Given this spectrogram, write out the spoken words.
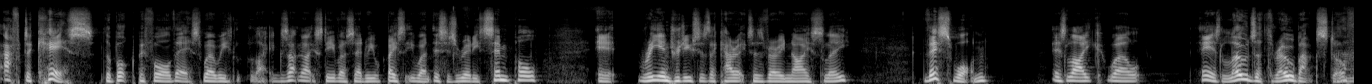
after Kiss, the book before this, where we like exactly like Steve I said, we basically went, "This is really simple. It reintroduces the characters very nicely." This one is like, well. Here's loads of throwback stuff,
